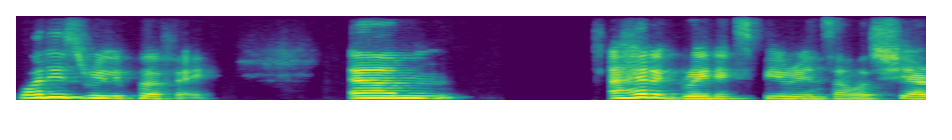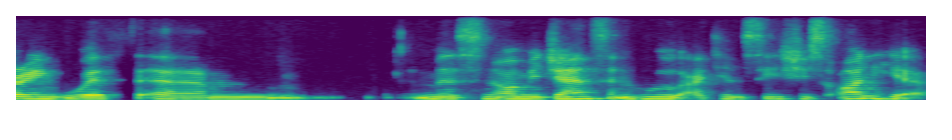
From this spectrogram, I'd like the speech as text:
What is really perfect? Um, I had a great experience. I was sharing with um, Ms. Naomi Jansen, who I can see she's on here.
